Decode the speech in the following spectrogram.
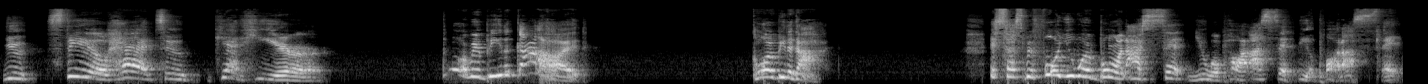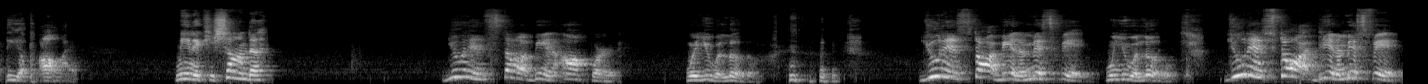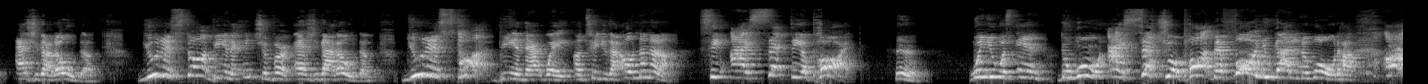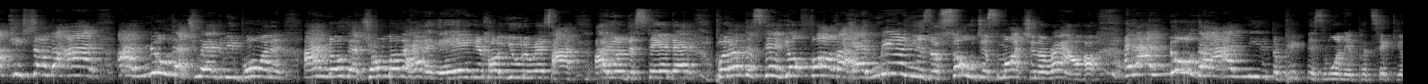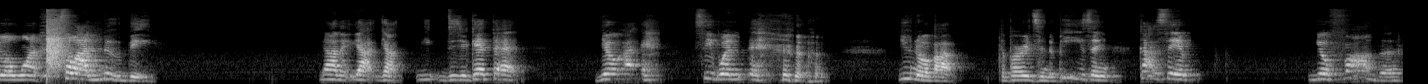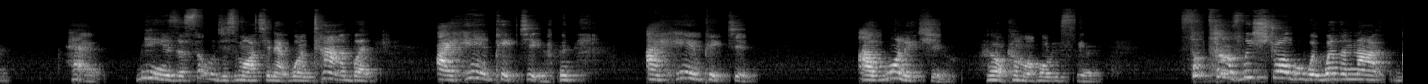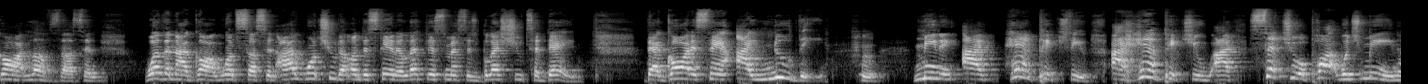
You still had to get here. Glory be to God. Glory be to God. It says, before you were born, I set you apart. I set thee apart. I set thee apart. Meaning, Keyshunda, you didn't start being awkward when you were little. you didn't start being a misfit when you were little. You didn't start being a misfit as you got older. You didn't start being an introvert as you got older. You didn't start being that way until you got, oh, no, no, no. See, I set thee apart when you was in the womb. I set you apart before you got in the womb. Huh? Ah, oh, Keyshunda, I, I knew that you had to be born, and I know that your mother had an egg in her uterus. I, I understand that. But understand, your father had millions of soldiers marching around. Huh? And I knew that I needed to pick this one in particular one, so I knew thee. Y'all, y'all, y'all, did you get that? Yo, I, see, when you know about the birds and the bees, and God saying, Your father had millions of soldiers marching at one time, but I handpicked you. I handpicked you. I wanted you. Oh, come on, Holy Spirit. Sometimes we struggle with whether or not God loves us and whether or not God wants us. And I want you to understand and let this message bless you today that God is saying, I knew thee. Hmm. Meaning I handpicked you. I handpicked you. I set you apart, which means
